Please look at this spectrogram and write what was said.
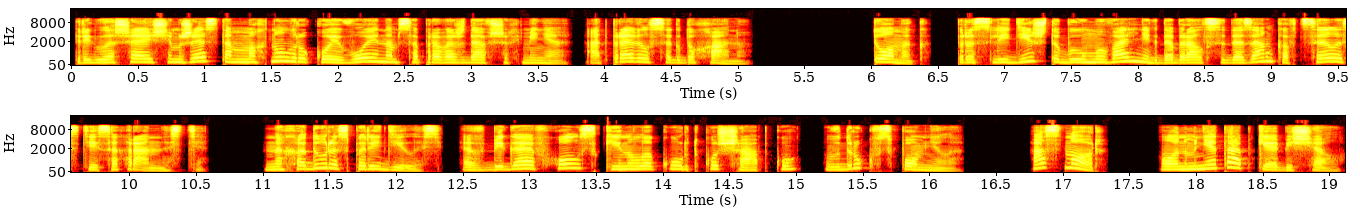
приглашающим жестом махнул рукой воинам, сопровождавших меня, отправился к Духану. «Томек, проследи, чтобы умывальник добрался до замка в целости и сохранности». На ходу распорядилась, вбегая в холл, скинула куртку, шапку, вдруг вспомнила. «А Снор? Он мне тапки обещал».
